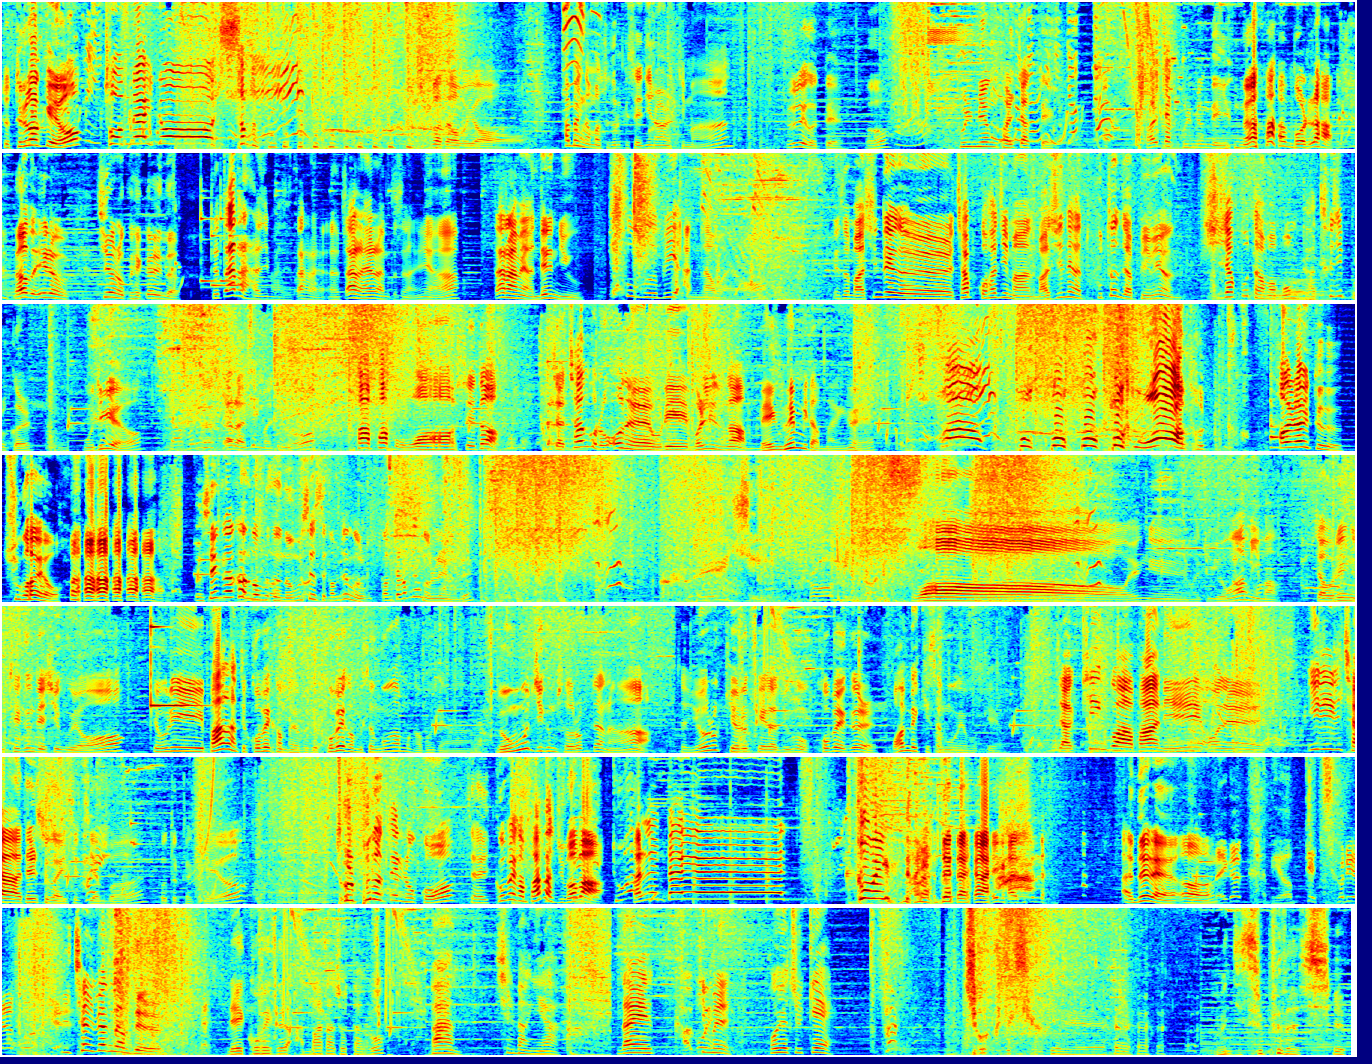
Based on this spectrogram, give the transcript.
자 들어갈게요 토네이도 삼성 뚝뚝뚝뚝뚝뚝뚝뚝뚝 가다가 뭐야 한명 남아서 그렇게 세진 않았지만 요새 어때? 어? 불명 발작대 아, 발작 불명대였나? 몰라 나도 이름 지어놓고 헷갈린다. 저 따라 하지 마세요. 따라 어, 따라 해라는 뜻은 아니야. 따라 하면 안 되는 이유. 수급이 안 나와요. 그래서 마신덱을 잡고 하지만 마신덱한테 붙어 잡히면 시작부터 아마 몸 다 트집을걸. 못 이겨요. 자, 따라 하지 마시고. 팝팝 와 세다. 자 참고로 오늘 우리 멀리 누나 맹회입니다 맹회. 와우 뽁뽁뽁뽁 와 더- 하이라이트 추가요. 생각한 것보다 너무 세서 깜짝 놀 깜짝 깜짝 놀랐는데? 와 형님. 아주 용암이 막자 우리 형님 퇴근 되시고요. 자, 우리 반한테 고백 한번 해보자 고백 한번 성공 한번 가보자. 너무 지금 서럽잖아. 자 요렇게 요렇게 해가지고 고백을 완벽히 성공해 볼게요. 자 킹과 반이 오늘 1일차 될 수가 있을지 한번 보도록 할게요. 돌푸덕 때려놓고 자 고백 한번 받아줘 봐봐. 발렌타인! 고백입니다. 안 되나 야 이거 안 된다. 안 되네. 어. 내가 가볍게 처리하고 올게. 이 철벽남들. 내 고백을 안 받아줬다고? 반 실망이야. 나의 힘을 보여줄게. 왠지 슬프다 씨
